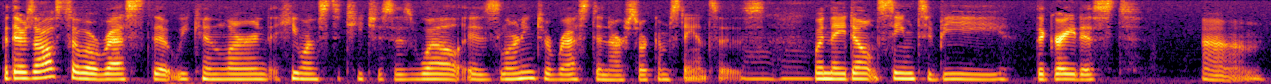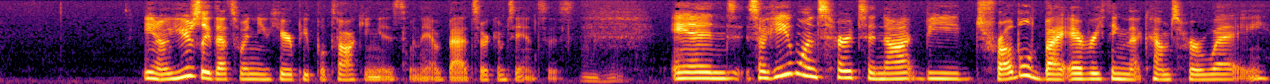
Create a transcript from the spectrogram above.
But there's also a rest that we can learn that he wants to teach us as well is learning to rest in our circumstances when they don't seem to be the greatest. Um, you know, usually that's when you hear people talking is when they have bad circumstances. And so he wants her to not be troubled by everything that comes her way.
